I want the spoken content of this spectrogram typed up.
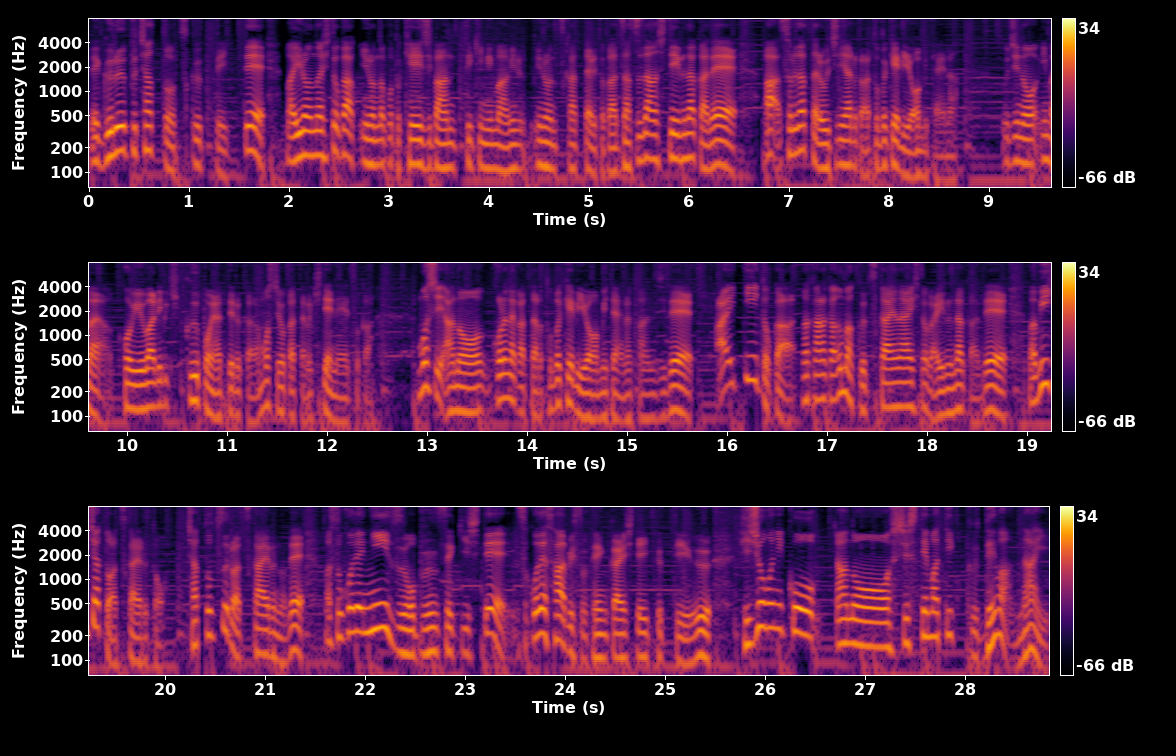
で、グループチャットを作っていって、まあ、いろんな人がいろんなこと掲示板的にまあ、いろいろ使ったりとか雑談している中で、あ、それだったらうちにあるから届けるよ、みたいな。うちの今こういう割引クーポンやってるからもしよかったら来てねとか、もしあの来れなかったら届けるよみたいな感じで、IT とかなかなかうまく使えない人がいる中で、まあ、WeChat は使えると。チャットツールは使えるので、まあ、そこでニーズを分析して、そこでサービスを展開していくっていう、非常にこう、あのー、システマティックではない、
